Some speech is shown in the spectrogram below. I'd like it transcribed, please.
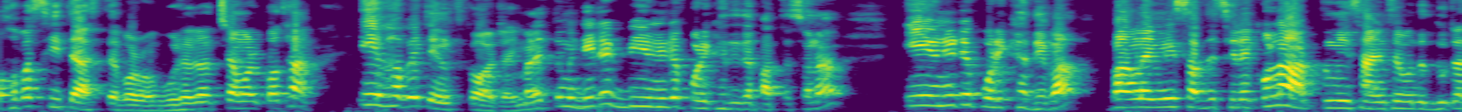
অথবা সিতে আসতে পারবা। বুঝে যাচ্ছে আমার কথা? এইভাবে চেঞ্জ করা যায়। মানে তুমি ডিরেক্ট বি ইউনিটে পরীক্ষা দিতে পারতেছো না। এই ইউনিটে পরীক্ষা দেবা, বাংলা, ইংলিশ সাবজেক্ট সিলেক্ট করলে আর তুমি সায়েন্সের মধ্যে দুটা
